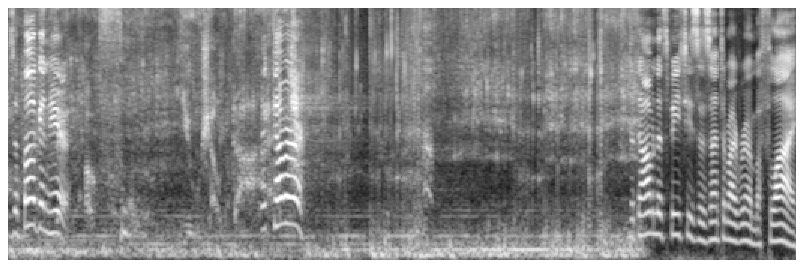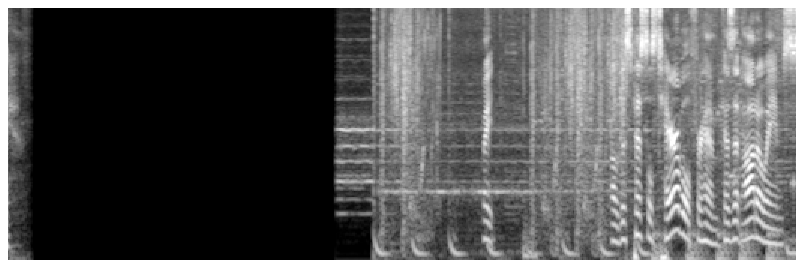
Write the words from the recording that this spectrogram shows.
There's a bug in here. A fool, you shall die. Take cover! The dominant species has entered my room, a fly. Oh, this pistol's terrible for him because it auto aims.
